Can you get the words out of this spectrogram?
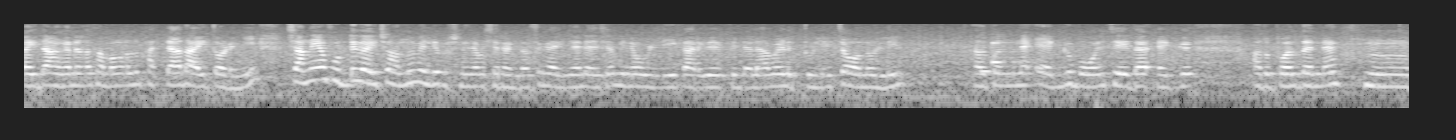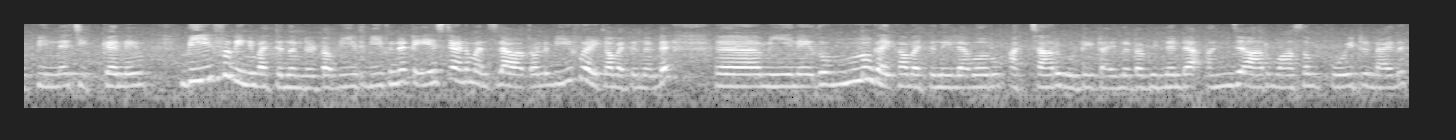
മൈദ അങ്ങനെയുള്ള സംഭവങ്ങളൊന്നും പറ്റാതായി തുടങ്ങി. പക്ഷെ അന്ന് ഞാൻ ഫുഡ് കഴിച്ചു. അന്നും വലിയ പ്രശ്നമില്ല. പക്ഷേ രണ്ട് ദിവസം കഴിഞ്ഞതിന് ശേഷം പിന്നെ ഉള്ളി കറിവേപ്പിന്റെ വെളുത്തുള്ളി ചോന്നുള്ളി അതുപോലെ തന്നെ എഗ്ഗ് ബോയിൽ ചെയ്ത എഗ്ഗ് അതുപോലെ തന്നെ പിന്നെ ചിക്കന് ബീഫ് പിന്നെ പറ്റുന്നുണ്ട് കേട്ടോ ബീഫ് ബീഫിന്റെ ടേസ്റ്റാണ് മനസ്സിലാവാത്തതുകൊണ്ട് ബീഫ് കഴിക്കാൻ പറ്റുന്നുണ്ട്. മീൻ ഇതൊന്നും കഴിക്കാൻ പറ്റുന്നില്ല. വെറും അച്ചാർ കൂട്ടിയിട്ടായിരുന്നു കേട്ടോ പിന്നെ എന്റെ അഞ്ച് ആറ് മാസം പോയിട്ടുണ്ടായിരുന്നു.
